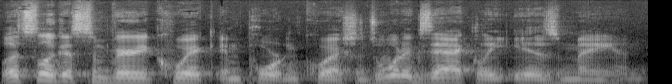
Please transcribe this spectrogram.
Let's look at some very quick important questions. What exactly is man?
